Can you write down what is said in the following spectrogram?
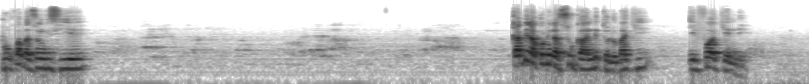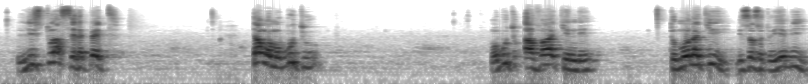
pourquoi bazongisi ye kabila akomi na suka nde tolobaki il faut akende l'histoire se répète ntango ya mobutu mobutu avant akende tomonaki biso nyonso toyebi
